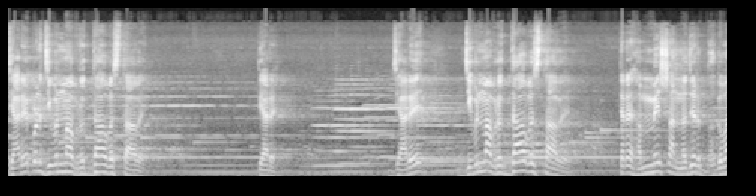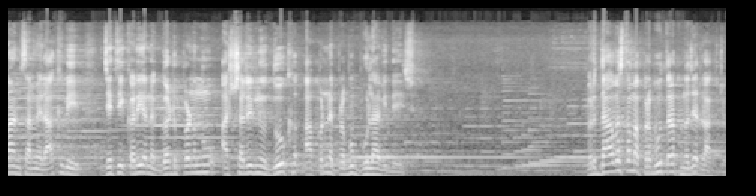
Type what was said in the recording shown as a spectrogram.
જ્યારે પણ જીવનમાં વૃદ્ધાવસ્થા આવે, ત્યારે જ્યારે જીવનમાં વૃદ્ધાવસ્થા આવે, ત્યારે હંમેશા નજર ભગવાન સામે રાખવી, જેથી કરી અને ગઢપણનું, આ શરીરનું દુઃખ આપણને પ્રભુ ભૂલાવી દે છે. વૃદ્ધાવસ્થામાં પ્રભુ તરફ નજર રાખજો.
